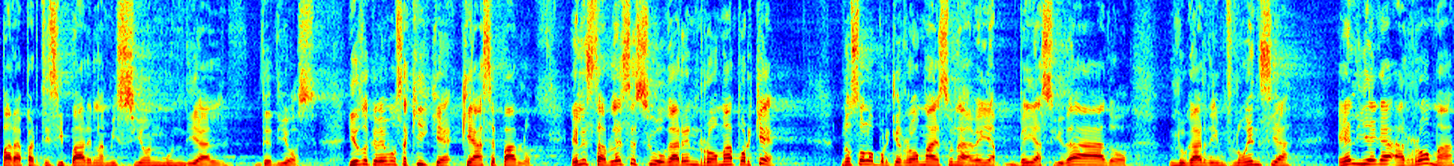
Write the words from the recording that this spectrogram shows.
para participar en la misión mundial de Dios. Y es lo que vemos aquí que, hace Pablo. Él establece su hogar en Roma, ¿por qué? No solo porque Roma es una bella, bella ciudad o lugar de influencia, él llega a Roma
